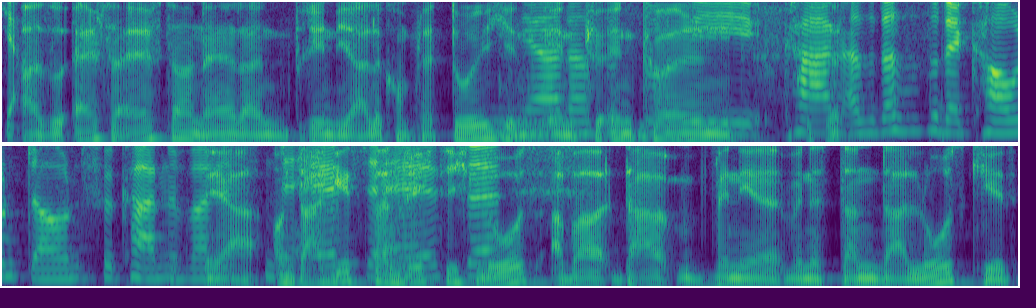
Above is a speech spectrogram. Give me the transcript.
Ja. Also 11.11., ne? Dann drehen die alle komplett durch in, ja, in, in Köln. So die Ist Karn ja- also das ist so der Countdown für Karneval. ja, und da geht's dann richtig los, aber da, wenn ihr, wenn es dann da losgeht,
